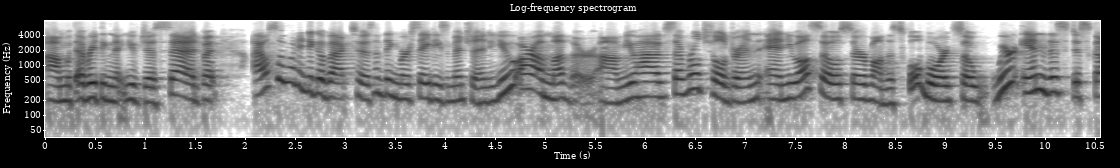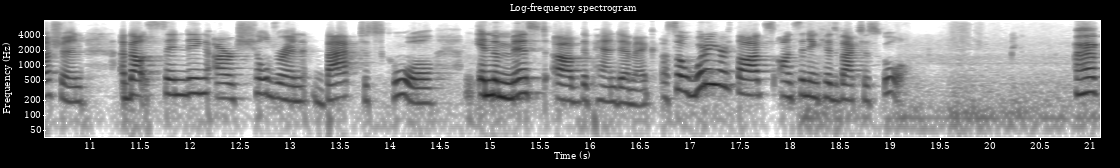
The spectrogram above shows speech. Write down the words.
um, with everything that you've just said. But I also wanted to go back to something Mercedes mentioned. You are a mother, um, you have several children, and you also serve on the school board. So we're in this discussion about sending our children back to school in the midst of the pandemic. So, what are your thoughts on sending kids back to school? I have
